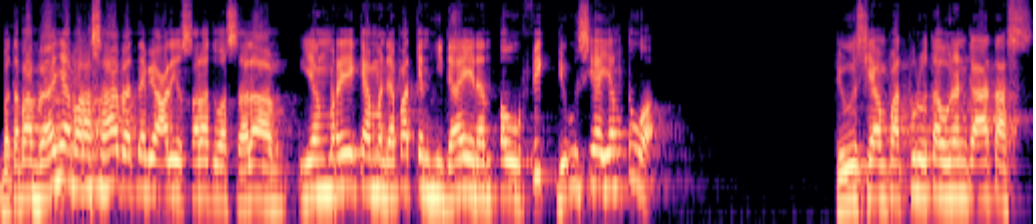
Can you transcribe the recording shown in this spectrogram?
Betapa banyak para sahabat Nabi alaihi salatu yang mereka mendapatkan hidayah dan taufik di usia yang tua di usia 40 tahunan ke atas.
